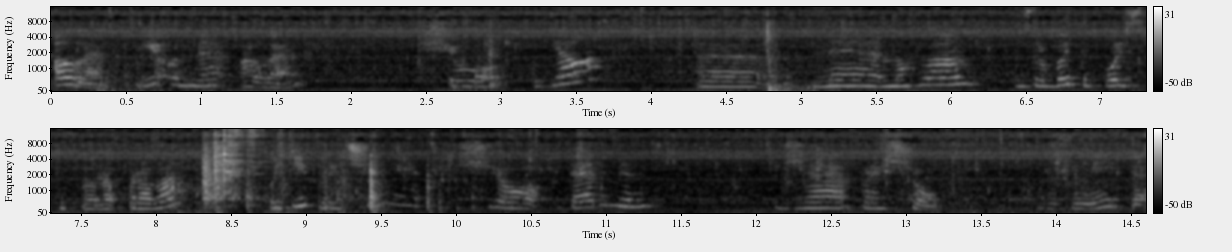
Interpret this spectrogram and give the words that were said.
Але є одне але, що я е, не могла зробити польські права по тій причині, що термін вже прийшов. Розумієте?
